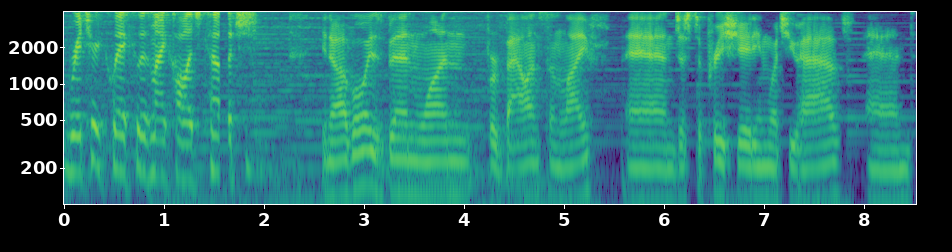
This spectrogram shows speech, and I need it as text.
Richard Quick, who was my college coach. You know, I've always been one for balance in life and just appreciating what you have. And,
